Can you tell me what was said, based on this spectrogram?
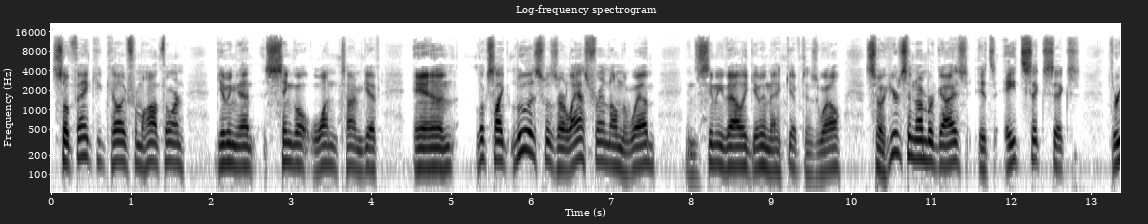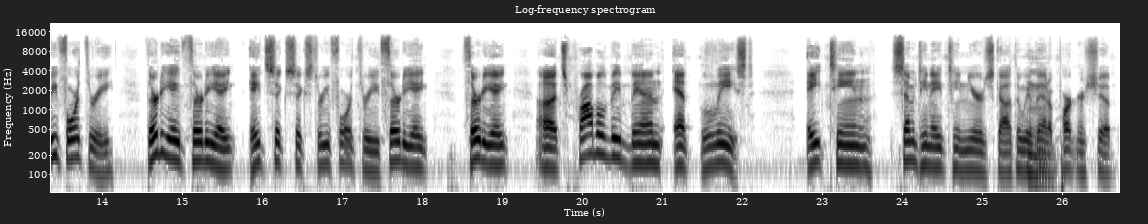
So thank you, Kelly from Hawthorne giving that single one time gift. And looks like Lewis was our last friend on the web in Simi Valley giving that gift as well. So here's the number, guys. It's 866 343 3838. 866 343 3838. Uh, it's probably been at least 18, 17, 18 years, Scott, that we've mm. had a partnership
